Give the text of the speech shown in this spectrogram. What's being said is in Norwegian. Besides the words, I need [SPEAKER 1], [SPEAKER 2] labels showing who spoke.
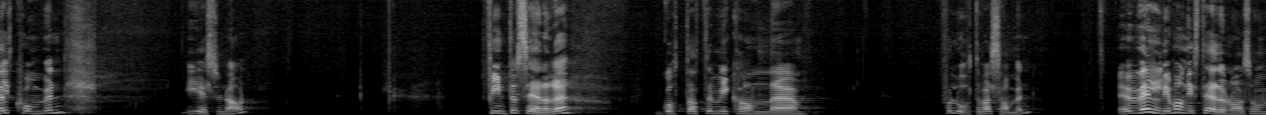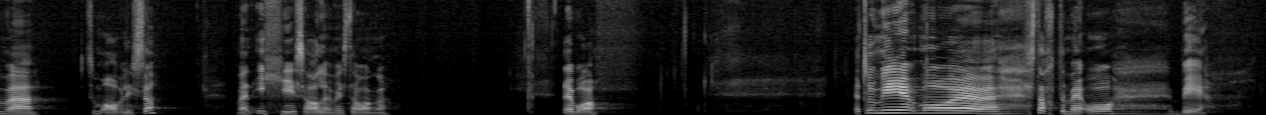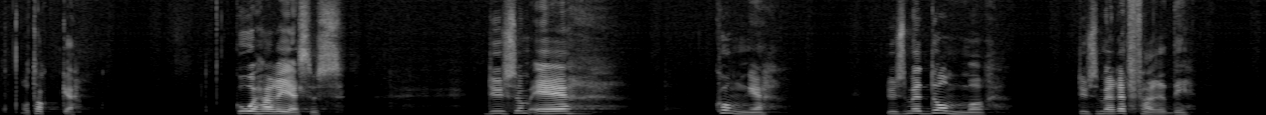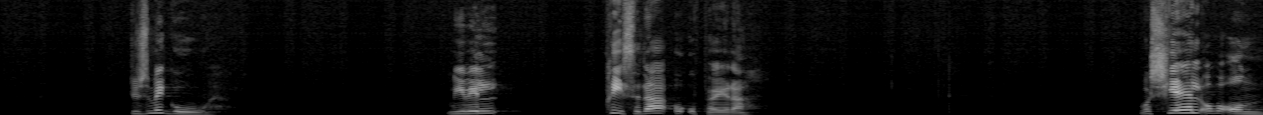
[SPEAKER 1] Velkommen i Jesu navn. Fint å se dere. Godt at vi kan eh, få lov til å være sammen. Det er veldig mange steder nå som, eh, som avlyser, men ikke i Salem i Stavanger. Det er bra. Jeg tror vi må eh, starte med å be og takke. Gode Herre Jesus. Du som er konge, du som er dommer, du som er rettferdig, du som er god. Vi vil prise deg og opphøye deg. Vår sjel og vår ånd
